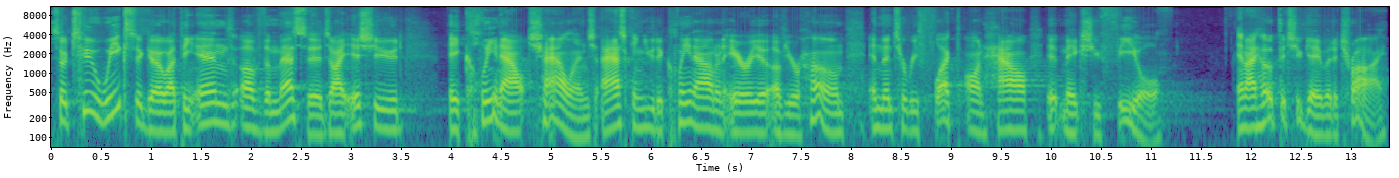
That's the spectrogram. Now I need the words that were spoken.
So, two weeks ago, at the end of the message, I issued a clean out challenge asking you to clean out an area of your home and then to reflect on how it makes you feel. And I hope that you gave it a try.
